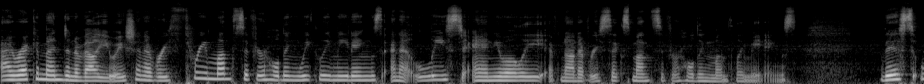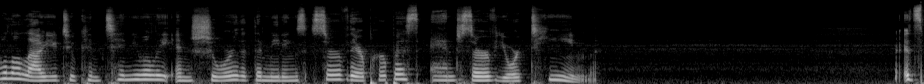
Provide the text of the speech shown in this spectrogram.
I recommend an evaluation every three months if you're holding weekly meetings, and at least annually, if not every six months, if you're holding monthly meetings. This will allow you to continually ensure that the meetings serve their purpose and serve your team. It's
